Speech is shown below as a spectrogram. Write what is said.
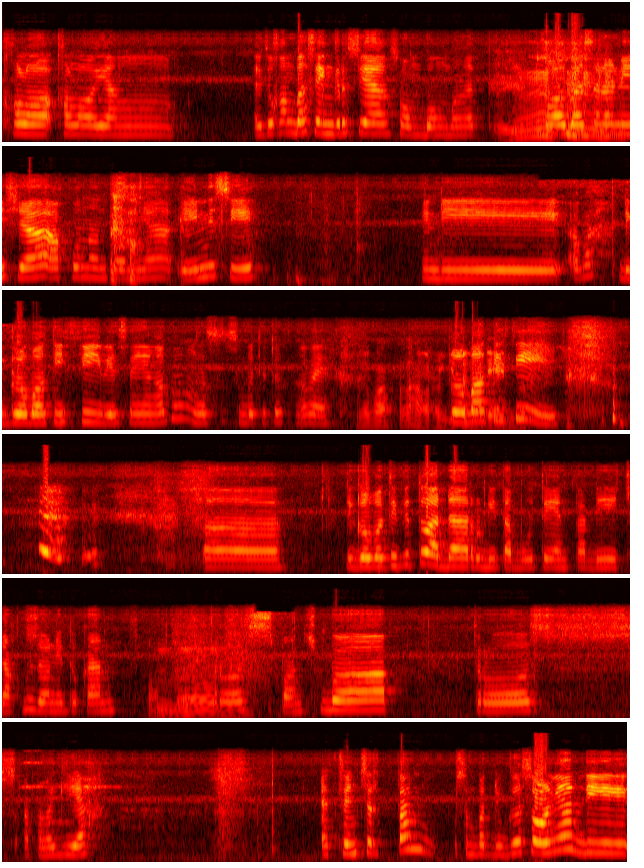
Kalau kalau yang itu kan bahasa Inggris ya sombong banget. Iya. kalau bahasa Indonesia aku nontonnya ya ini sih. Yang di apa di Global TV biasanya. Apa nggak sebut itu apa ya? Nggak apa-apa lah orang Global nggak TV di-endorse. Eh, di Global TV tuh ada Rudi Tabute yang tadi Chuck Zone itu kan. SpongeBob. terus SpongeBob terus apa lagi ya? Adventure Time sempat juga. Soalnya di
